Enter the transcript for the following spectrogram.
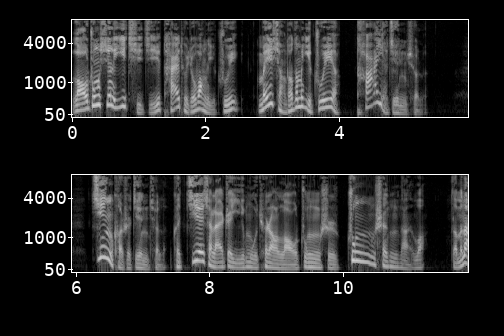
老钟心里一起急，抬腿就往里追。没想到这么一追呀，他也进去了。进可是进去了，可接下来这一幕却让老钟是终身难忘。怎么呢？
